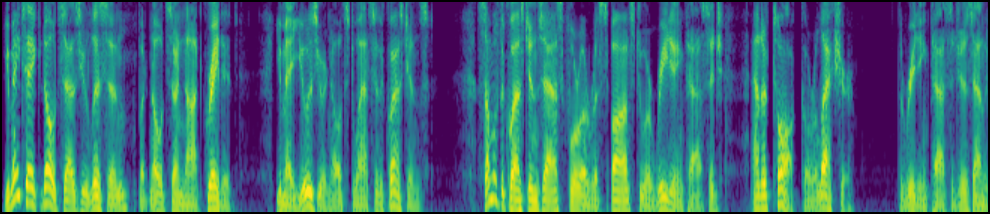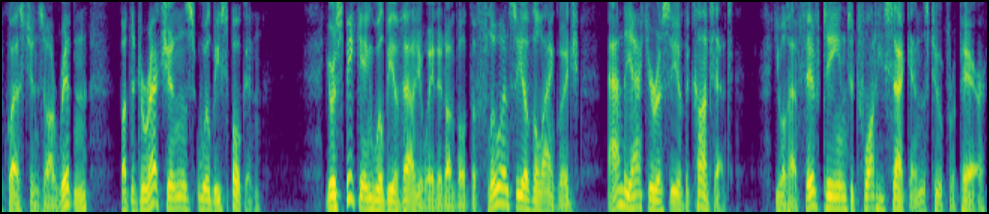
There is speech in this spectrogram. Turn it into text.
You may take notes as you listen, but notes are not graded. You may use your notes to answer the questions. Some of the questions ask for a response to a reading passage and a talk or a lecture. The reading passages and the questions are written, but the directions will be spoken. Your speaking will be evaluated on both the fluency of the language and the accuracy of the content. You will have 15 to 20 seconds to prepare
